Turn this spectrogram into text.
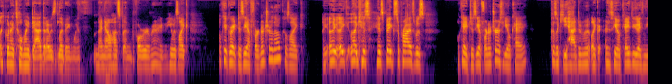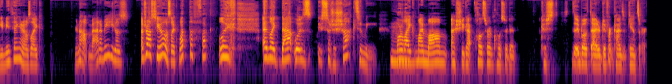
like when I told my dad that I was living with my now husband before we were married, he was like, "Okay, great. Does he have furniture though? Because like, like, like, like his his big surprise was, okay, does he have furniture? Is he okay? Because like he had to move. like, is he okay? Do you guys need anything? And I was like, you're not mad at me. He goes, I trust you. I was like, what the fuck? Like, and like that was such a shock to me. Mm. Or like hmm. my mom, as she got closer and closer to, because they both died of different kinds of cancer.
